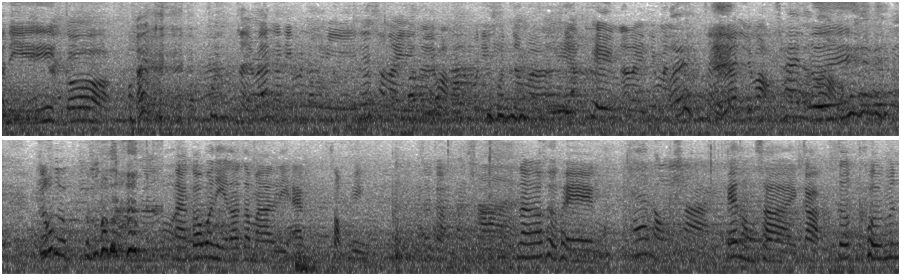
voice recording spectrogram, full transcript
ันนี้ก็เอ้ยคุณใส่แว่นอันนี้มันมีได้สไลด์ยังไงหรือเปล่าคะวันนี้คุณจะมาเรียกเพลงอะไรที่มันใส่แว่นหรือเปล่าใช่เลยเอ้ยก็คือนะก็วันนี้เราจะมารีแอคสองเพลงด้วยกันใช่นั่นก็คือเพลงแค่น้องชาย แค่น้องชายกับก็คุณมัน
